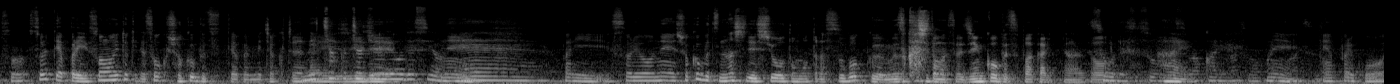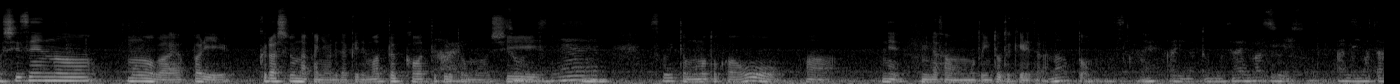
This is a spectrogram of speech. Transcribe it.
そそれってやっぱりそういう時ってすごく植物ってやっぱりめちゃくちゃ大事で。めちゃくちゃ重要ですよね。ね。やっぱりそれをね植物なしでしようと思ったらすごく難しいと思うんですよ。人工物ばかりってなると。そうですそうです、わはい。かりますわかりねます、やっぱりこう自然のものがやっぱり暮らしの中にあるだけで全く変わってくると思うし、はい。そうですね。そういったものとかを、まあね、皆さんの元に届けれたらなと思いますかね。ありがとうございます。あのまた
